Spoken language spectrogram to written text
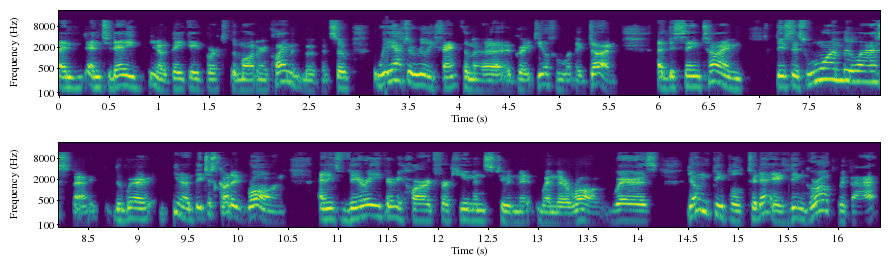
and, and today, you know, they gave birth to the modern climate movement. So we have to really thank them a, a great deal for what they've done. At the same time, there's this one little aspect where, you know, they just got it wrong. And it's very, very hard for humans to admit when they're wrong. Whereas young people today didn't grow up with that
